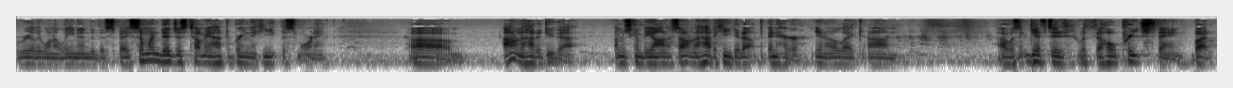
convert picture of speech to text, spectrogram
really want to lean into this space. Someone did just tell me I have to bring the heat this morning. Um, I don't know how to do that. I'm just going to be honest. I don't know how to heat it up in her. You know, like um, I wasn't gifted with the whole preach thing, but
